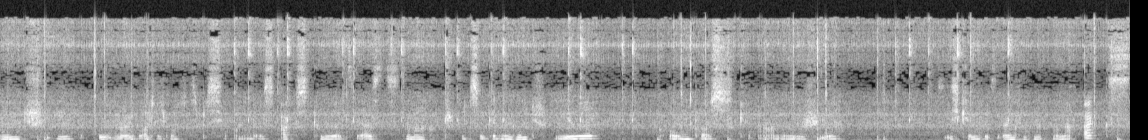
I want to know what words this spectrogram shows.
Und Schere. Oh nein, warte, ich mache das ein bisschen anders. Axt kommt als erstes, danach kommt Spitzhack, dann kommt die Schere. Kompass, keine Ahnung wofür. Also ich kämpfe jetzt einfach mit meiner Axt.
